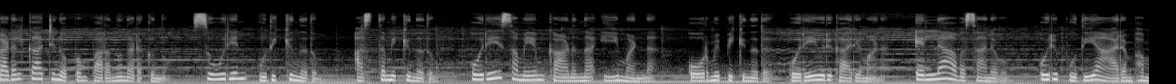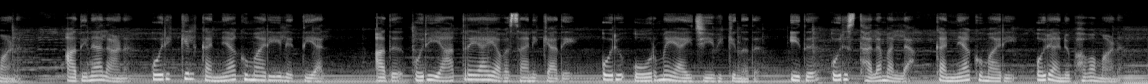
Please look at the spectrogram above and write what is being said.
കടൽക്കാറ്റിനൊപ്പം പറന്നു നടക്കുന്നു. സൂര്യൻ ഉദിക്കുന്നതും അസ്തമിക്കുന്നതും ഒരേ സമയം കാണുന്ന ഈ മണ്ണ് ഓർമ്മിപ്പിക്കുന്നത് ഒരേയൊരു കാര്യമാണ്. എല്ലാ അവസാനവും ഒരു പുതിയ ആരംഭമാണ്. അതിനാലാണ് ഒരിക്കൽ കന്യാകുമാരിയിലെത്തിയാൽ അത് ഒരു യാത്രയായി അവസാനിക്കാതെ ഒരു ഓർമ്മയായി ജീവിക്കുന്നത്. ഇത് ഒരു സ്ഥലമല്ല കന്യാകുമാരി ഒരു അനുഭവമാണ്.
